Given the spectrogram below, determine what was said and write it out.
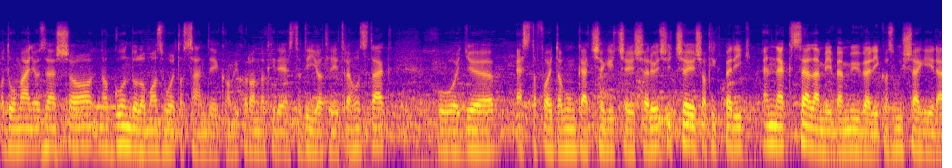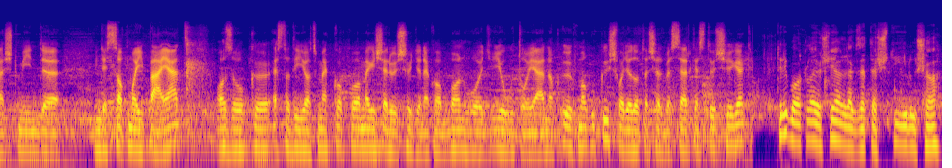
adományozásának gondolom az volt a szándék, amikor annak ide ezt a díjat létrehozták, hogy ezt a fajta munkát segítse és erősítse, és akik pedig ennek szellemében művelik az újságírást, mind, mind egy szakmai pályát, azok ezt a díjat megkapva meg is erősödjenek abban, hogy jó úton járnak ők maguk is, vagy adott esetben szerkesztőségek. Tribort Lajos jellegzetes stílusa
